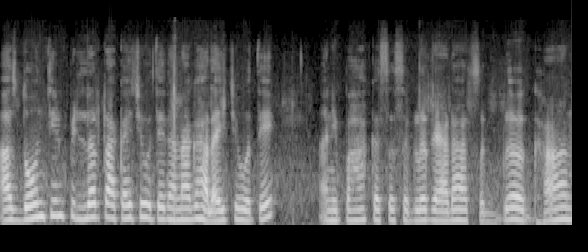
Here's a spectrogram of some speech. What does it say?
आज दोन तीन पिल्लर टाकायचे होते त्यांना घालायचे होते. आणि पहा कसं सगळं रॅडा सगळं घाण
